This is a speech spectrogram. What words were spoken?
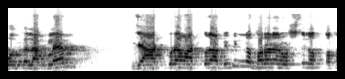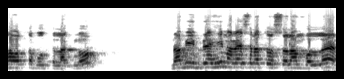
বলতে লাগলেন, যে আটকুরা আটকুরা বিভিন্ন ধরনের অশ্লীল কথাবার্তা বলতে লাগল। নবী ইব্রাহিম আলাইসালাম বললেন,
